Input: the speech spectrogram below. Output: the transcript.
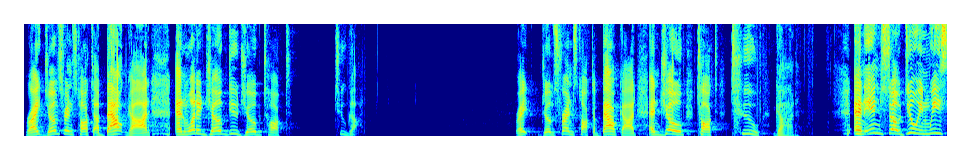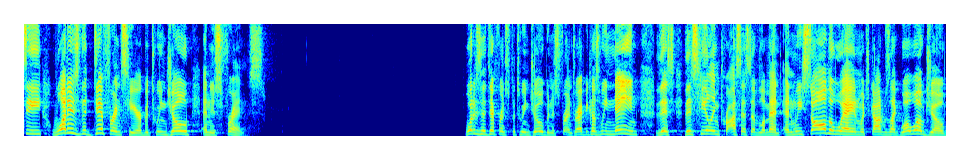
right? Job's friends talked about God. And what did Job do? Job talked to God. Right? Job's friends talked about God, and Job talked to God. And in so doing, we see what is the difference here between Job and his friends. What is the difference between Job and his friends, right? Because we named this, this healing process of lament, and we saw the way in which God was like, Whoa, whoa, Job,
